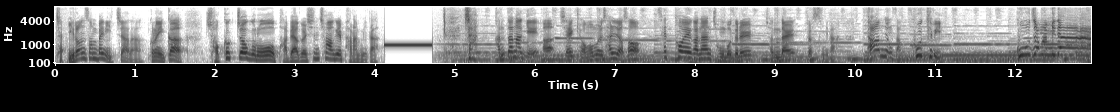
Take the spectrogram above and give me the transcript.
자, 이런 선배는 있지 않아. 그러니까 적극적으로 밥약을 신청하길 바랍니다. 자, 간단하게 아, 제 경험을 살려서 세터에 관한 정보들을 전달드렸습니다. 다음 영상 코TV 고정합니다!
